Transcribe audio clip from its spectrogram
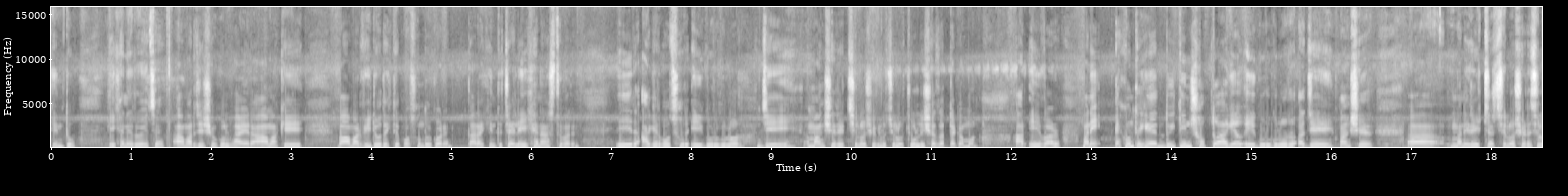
কিন্তু এখানে রয়েছে। আমার যে সকল ভাইয়েরা আমাকে বা আমার ভিডিও দেখতে পছন্দ করেন, তারা কিন্তু চাইলে এখানে আসতে পারেন। এর আগের বছর এই গরুগুলোর যে মাংসের রেট ছিল, সেগুলো ছিল চল্লিশ হাজার টাকা মন আর এবার মানে এখন থেকে দুই তিন সপ্তাহ আগেও এই গরুগুলোর যে মাংসের মানে রেটটা ছিল, সেটা ছিল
